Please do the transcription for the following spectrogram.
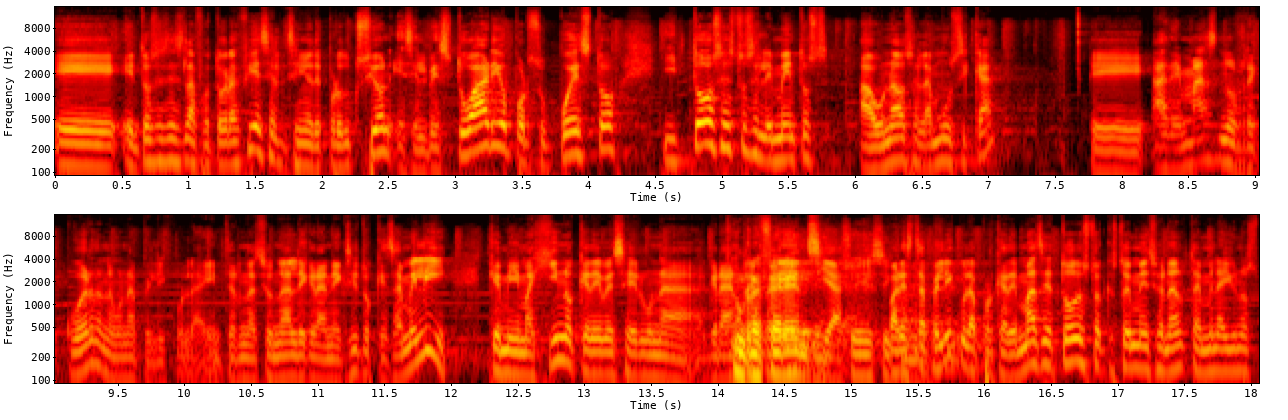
Eh, entonces es la fotografía, es el diseño de producción, es el vestuario, por supuesto, y todos estos elementos aunados a la música, eh, además nos recuerdan a una película internacional de gran éxito que es Amélie, que me imagino que debe ser una gran Un referencia Sí, sí, para esta película, porque además de todo esto que estoy mencionando, también hay unos,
